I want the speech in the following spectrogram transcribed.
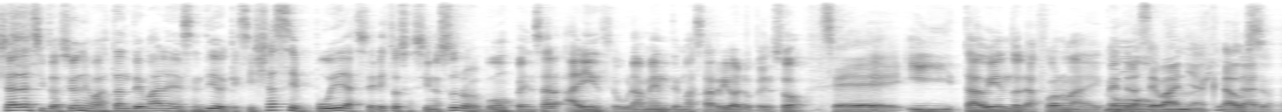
ya la situación es bastante mala en el sentido de que si ya se puede hacer esto, o sea, si nosotros lo podemos pensar, alguien seguramente más arriba lo pensó. Sí. eh, y está viendo la forma de cómo... Mientras se baña, Klaus. Claro,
